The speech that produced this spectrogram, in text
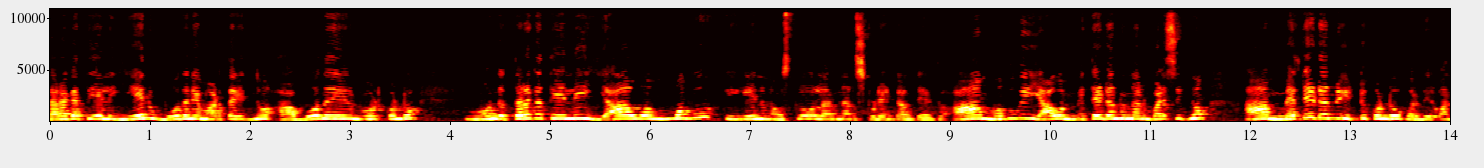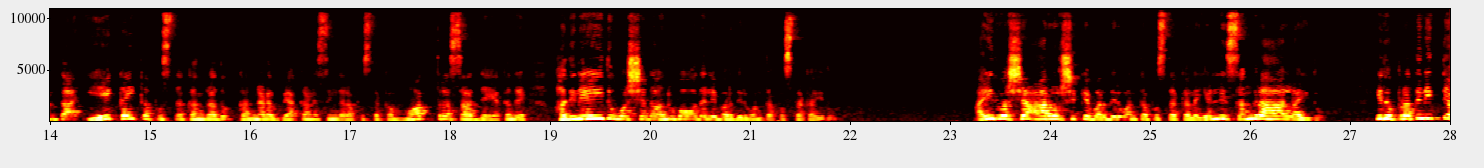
ತರಗತಿಯಲ್ಲಿ ಏನು ಬೋಧನೆ ಮಾಡ್ತಾ ಇದ್ನೋ ಆ ಬೋಧನೆಯನ್ನು ನೋಡಿಕೊಂಡು ಒಂದು ತರಗತಿಯಲ್ಲಿ ಯಾವ ಮಗು, ಈಗೇನು ನಾವು ಸ್ಲೋ ಲರ್ನರ್ ಸ್ಟೂಡೆಂಟ್ ಅಂತ ಹೇಳ್ತೀವಿ, ಆ ಮಗುಗೆ ಯಾವ ಮೆಥಡ್ ಅನ್ನು ನಾನು ಬಳಸಿದ್ನೋ ಆ ಮೆಥಡ್ ಅನ್ನು ಇಟ್ಟುಕೊಂಡು ಬರೆದಿರುವಂತ ಏಕೈಕ ಪುಸ್ತಕ ಅಂದ್ರೆ ಅದು ಕನ್ನಡ ವ್ಯಾಕರಣ ಸಿಂಗರ ಪುಸ್ತಕ ಮಾತ್ರ ಸಾಧ್ಯ. ಯಾಕಂದ್ರೆ ಹದಿನೈದು ವರ್ಷದ ಅನುಭವದಲ್ಲಿ ಬರೆದಿರುವಂತ ಪುಸ್ತಕ ಇದು. ಐದು ವರ್ಷ, ಆರು ವರ್ಷಕ್ಕೆ ಬರೆದಿರುವಂತ ಪುಸ್ತಕ ಅಲ್ಲ, ಎಲ್ಲಿ ಸಂಗ್ರಹ ಅಲ್ಲ ಇದು. ಇದು ಪ್ರತಿನಿತ್ಯ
